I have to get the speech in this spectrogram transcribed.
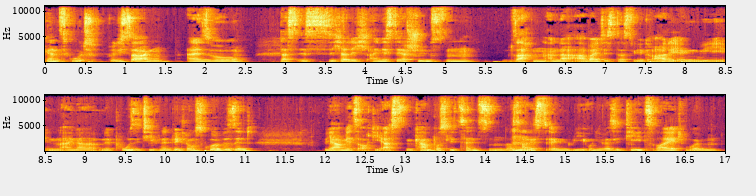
Ganz gut, würde ich sagen. Also das ist sicherlich eines der schönsten Sachen an der Arbeit, ist, dass wir gerade irgendwie in einer, einer positiven Entwicklungskurve sind. Wir haben jetzt auch die ersten Campus-Lizenzen, das Mhm. heißt irgendwie universitätsweit wurden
